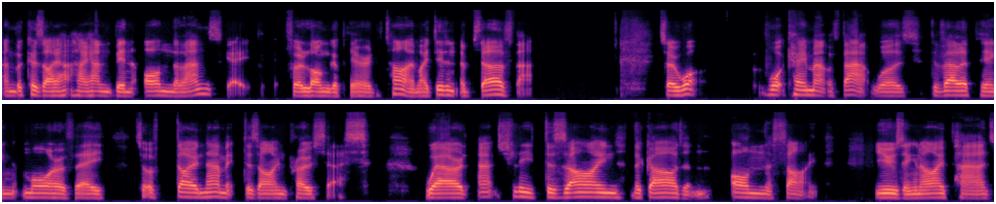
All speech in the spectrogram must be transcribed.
And because I, I hadn't been on the landscape for a longer period of time i didn't observe that. So what what came out of that was developing more of a sort of dynamic design process where I'd actually design the garden on the site using an iPad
